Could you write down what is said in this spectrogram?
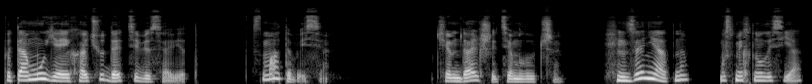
потому я и хочу дать тебе совет. Сматывайся. Чем дальше, тем лучше». «Занятно», — усмехнулась я.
